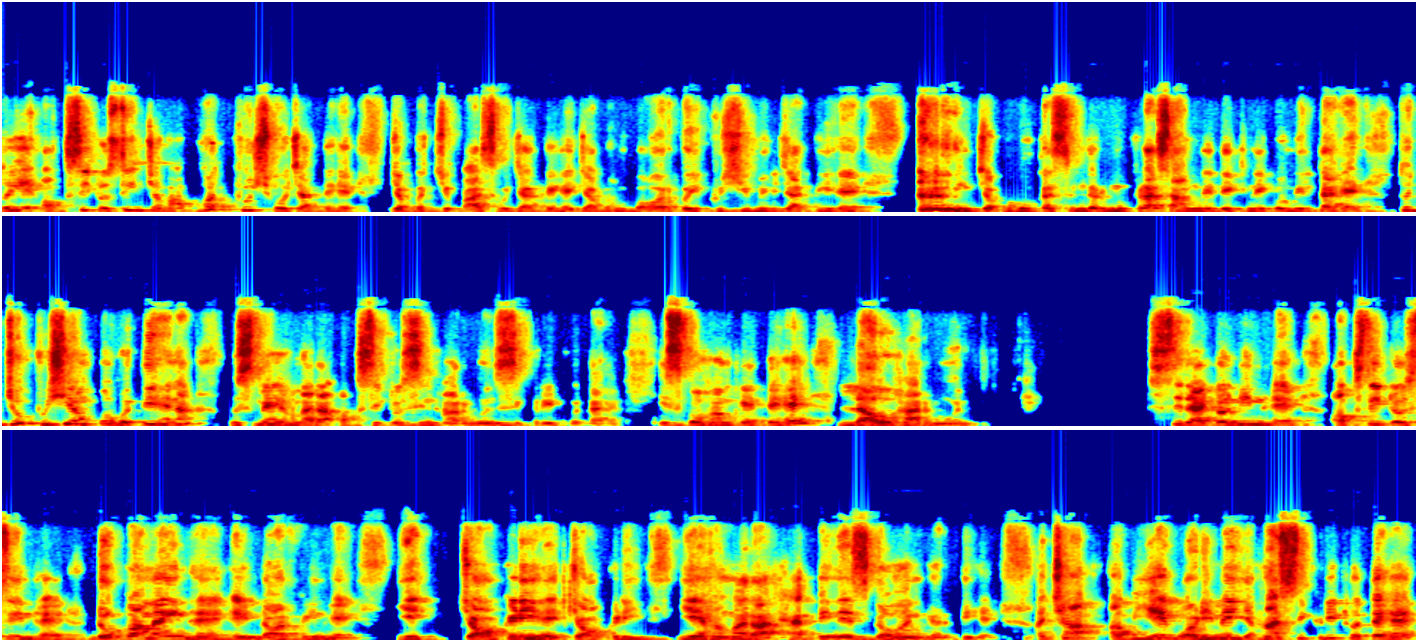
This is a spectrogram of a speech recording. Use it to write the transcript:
तो ये ऑक्सीटोसिन जब आप बहुत खुश हो जाते हैं, जब बच्चे पास हो जाते हैं, जब हमको और कोई खुशी मिल जाती है, जब बहू का सुंदर मुखड़ा सामने देखने को मिलता है तो जो खुशी हमको होती है ना, उसमें हमारा ऑक्सीटोसिन हार्मोन सिक्रेट होता है। इसको हम कहते हैं लव हार्मोन। सिराटोनिन है ऑक्सीटोसिन है डोपामाइन है एंडोर्फिन है। ये चौकड़ी है, चौकड़ी। ये हमारा हैप्पीनेस गवर्न करती है। अच्छा अब ये बॉडी में यहाँ सिक्रिट होते हैं,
